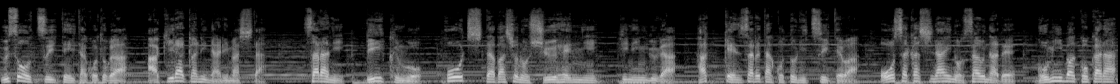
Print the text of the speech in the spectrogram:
嘘をついていたことが明らかになりました。さらに、B 君を放置した場所の周辺に、ヒニングが発見されたことについては、大阪市内のサウナでゴミ箱から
